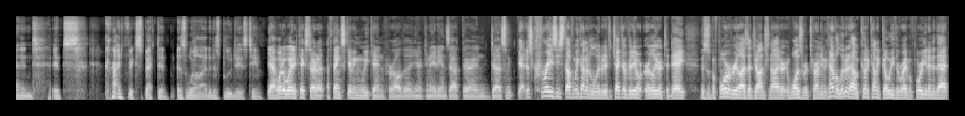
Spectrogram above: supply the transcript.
and it's kind of expected as well out of this Blue Jays team. Yeah, what a way to kickstart a, Thanksgiving weekend for all the you know Canadians out there, and uh, some yeah, just crazy stuff. And we kind of alluded. If you checked our video earlier today, this was before we realized that John Schneider was returning. We kind of alluded how it could kind of go either way. Before we get into that,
